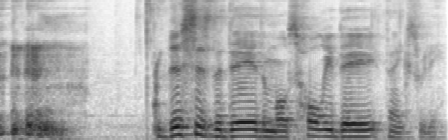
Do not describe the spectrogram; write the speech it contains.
this is the day, the most holy day, thanks, sweetie,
